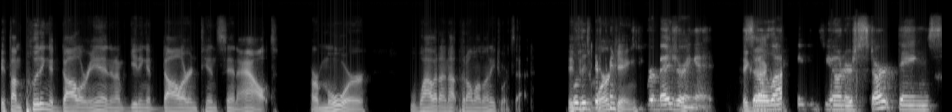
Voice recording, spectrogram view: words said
if I'm putting a dollar in and I'm getting a dollar and 10 cent out or more, why would I not put all my money towards that? If well, it's working, we're measuring it. Exactly. So a lot of agency owners start things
